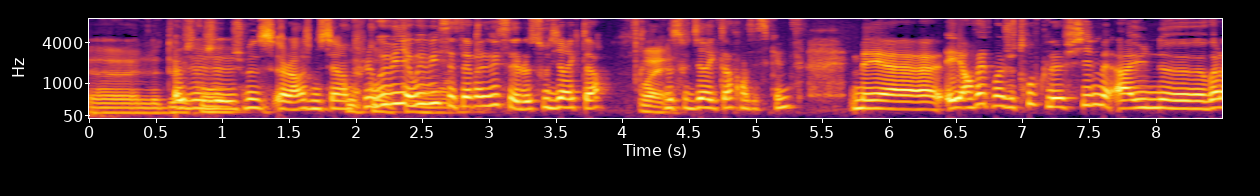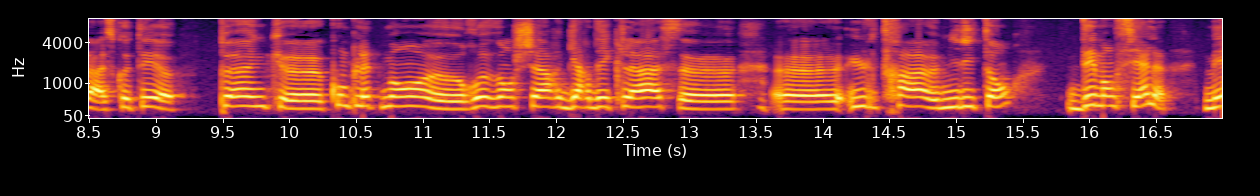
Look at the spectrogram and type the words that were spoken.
Euh, le ah, je, je, me, alors je me souviens plus. Oui, oui, oui, oui c'est oui, c'est le sous-directeur, le sous-directeur Francis Kuntz. Mais et en fait, moi, je trouve que le film a une voilà, à ce côté punk complètement revanchard, garde classe, ultra militant démentiel, mais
